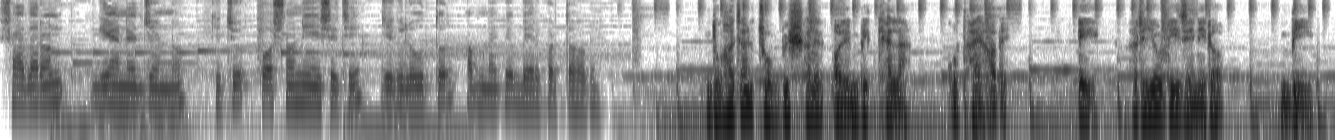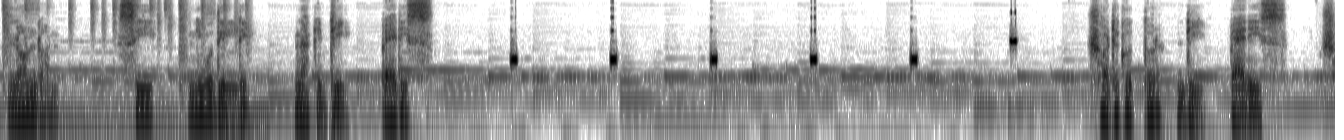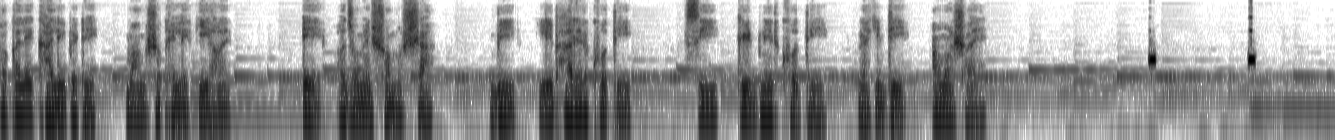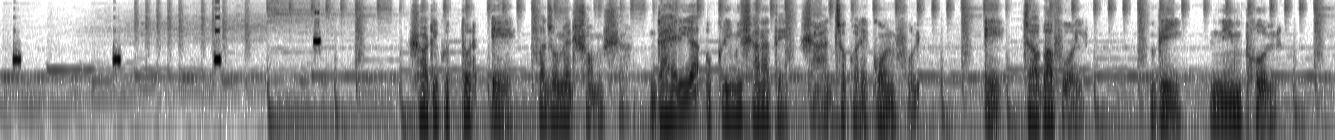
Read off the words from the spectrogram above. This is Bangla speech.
সাধারণ জ্ঞানের জন্য কিছু প্রশ্ন নিয়ে এসেছি, যেগুলো উত্তর আপনাকে বের করতে হবে। দু হাজার চব্বিশ সালের অলিম্পিক খেলা কোথায় হবে? A, Rio de Janeiro, B, London, C, New Delhi, নাকি ডি, প্যারিস? সঠিক উত্তর, ডি, প্যারিস। সকালে খালি পেটে মাংস খেলে কি হয়? এ হজমের সমস্যা, বি লিভারের ক্ষতি, সি কিডনির ক্ষতি, নাকি ডি আমাশয়? সঠিক উত্তর এ, হজমের সমস্যা। ডায়রিয়া ও কৃমি সারাতে সাহায্য করে কোন ফুল? এ, জবা ফুল, বি, নিম ফুল,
